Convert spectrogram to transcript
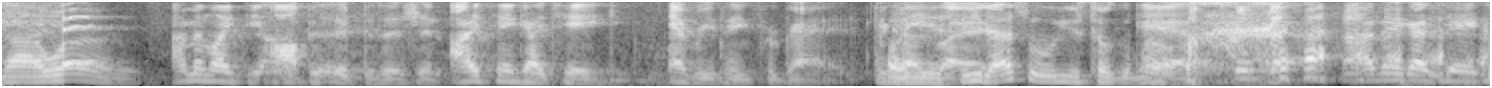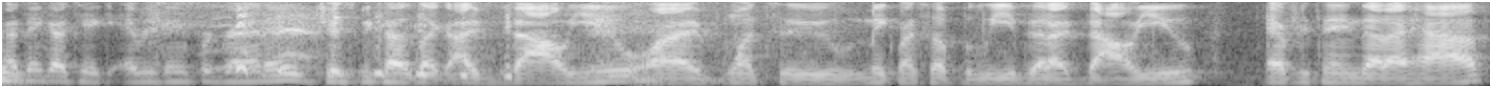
nah, word. I'm in like the opposite position. I think I take everything for granted. Oh yeah, like, see, that's what we was talking about. Yeah, I think I take I think I take everything for granted just because like I value or I want to make myself believe that I value everything that I have.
